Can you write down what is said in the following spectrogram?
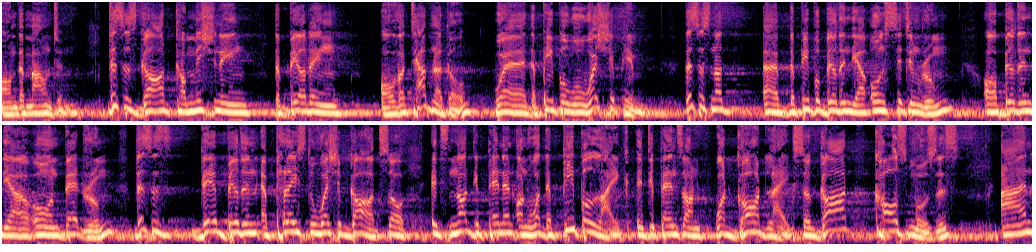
on the mountain. This is God commissioning the building of a tabernacle where the people will worship Him. This is not uh, the people building their own sitting room or building their own bedroom. This is they're building a place to worship God. So it's not dependent on what the people like. It depends on what God likes. So God calls Moses and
